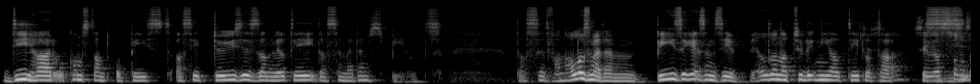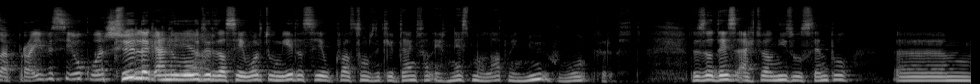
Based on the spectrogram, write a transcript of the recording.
die haar ook constant opeist. Als hij thuis is, dan wil hij dat ze met hem speelt. Dat ze van alles met hem bezig is. En zij wil dat natuurlijk niet altijd. Wat dat Ze wil soms haar privacy ook waarschijnlijk. Tuurlijk, en hoe ja. ouder dat zij wordt, hoe meer dat zij ook wel soms een keer denkt van Ernest, maar laat mij nu gewoon gerust. Dus dat is echt wel niet zo simpel. Ehm,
